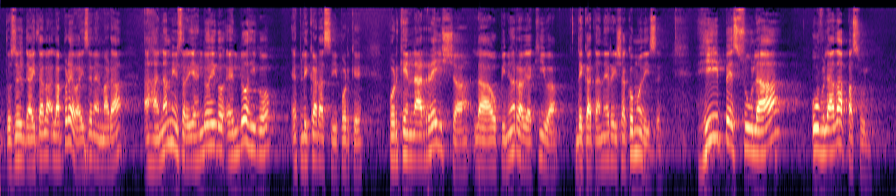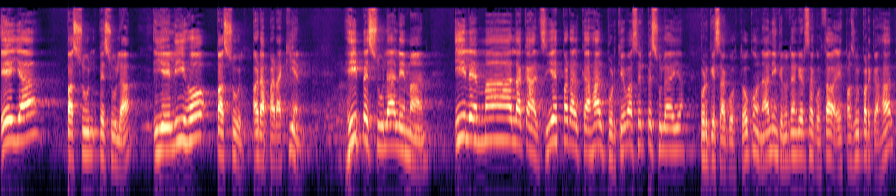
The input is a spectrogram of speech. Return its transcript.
Entonces, ahí está la, la prueba. Dice la Emara, a Hanam Israel. Y es lógico, es lógico explicar así. ¿Por qué? Porque en la Reisha, la opinión Akiva, de Katané Reisha, ¿cómo dice? Hi pesula ublada pasul. Ella pasul, pesula y el hijo pasul. Ahora, ¿para quién? Hi pesula alemán y lema la cajal. Si es para el cajal, ¿por qué va a ser pesula ella? Porque se acostó con alguien que no tenga que haberse acostado. Es pasul para el cajal.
